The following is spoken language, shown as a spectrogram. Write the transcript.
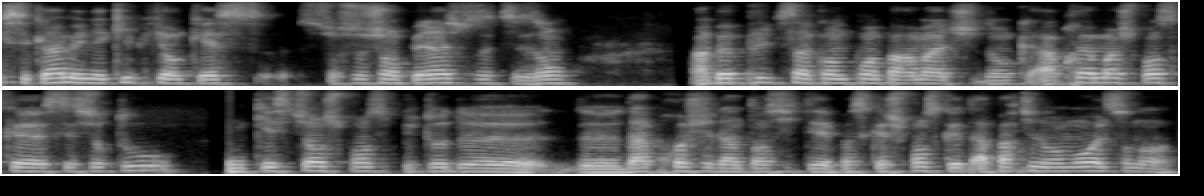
c'est quand même une équipe qui encaisse sur ce championnat, sur cette saison, un peu plus de 50 points par match. Donc après, moi, je pense que c'est surtout une question, je pense, plutôt de d'approche et d'intensité. Parce que je pense qu'à partir du moment où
